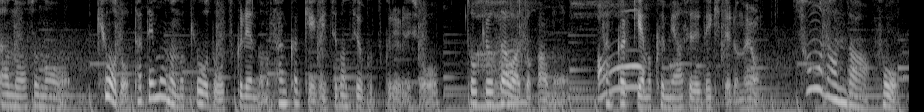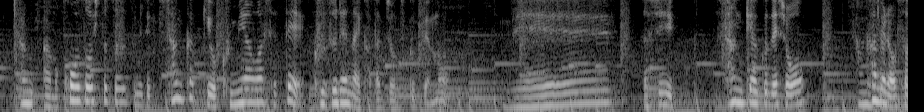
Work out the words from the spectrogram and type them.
あのその強度建物の強度を作れるのも三角形が一番強く作れるでしょ。東京タワーとかも三角形の組み合わせでできてるのよ。そうなんだ。そうあの構造一つずつ見ていくと三角形を組み合わせて崩れない形を作ってんの。ねえ。だし三脚でしょ？カメラを支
